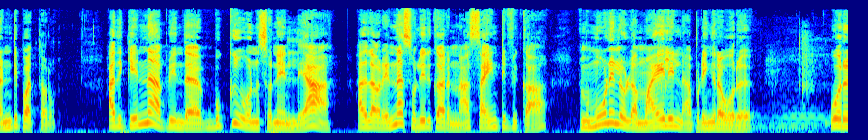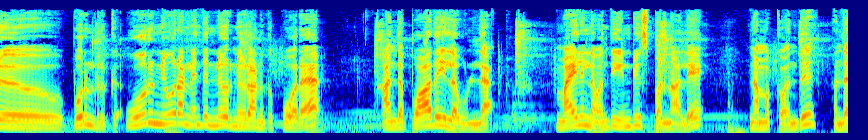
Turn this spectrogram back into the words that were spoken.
கண்டிப்பாக தரும். அதுக்கு என்ன அப்படி இந்த புக்கு ஒன்று சொன்னேன் இல்லையா? அதில் அவர் என்ன சொல்லியிருக்காருன்னா சயின்டிஃபிக்காக நம்ம மூளையில் உள்ள மயலின் அப்படிங்கிற ஒரு ஒரு பொருள் இருக்குது ஒரு நியூரான்லேருந்து இன்னொரு நியூரானுக்கு போகிற அந்த பாதையில் உள்ள மயலினை வந்து இன்டியூஸ் பண்ணாலே நமக்கு வந்து அந்த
